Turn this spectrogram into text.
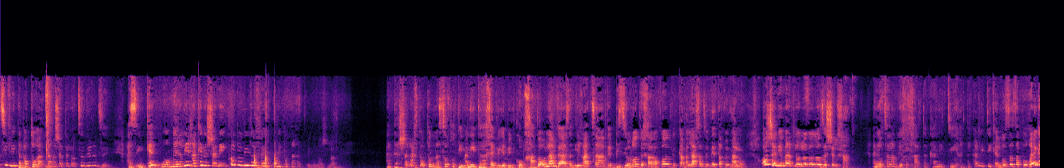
ציווית בתורה, למה שאתה לא תסדר את זה? אז אם כן, הוא אומר לי, רק כדי שאני, כל דודי דופק, אני פותחת ריבונו של עולם. אתה שלחת אותו לנסות אותי, אם אני אתרחב ואהיה במקומך בעולם, ואז אני רצה, וביזיונות וחרפות, וכמה לחץ ומתח ומה לא. או שאני אומרת, לא, לא, לא, לא, זה שלך. אני רוצה להמליך אותך, אתה כאן איתי, אתה כאן איתי, כי אני לא זזה פה, רגע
